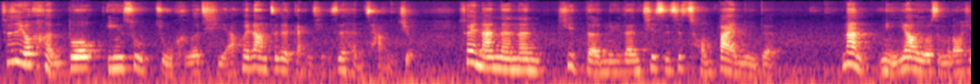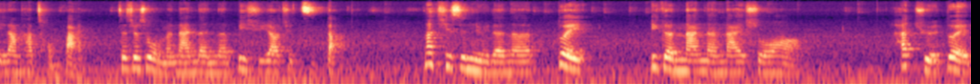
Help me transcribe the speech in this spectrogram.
就是有很多因素组合起来，会让这个感情是很长久。所以男人呢，记得女人其实是崇拜你的，那你要有什么东西让他崇拜？这就是我们男人呢必须要去知道的。那其实女人呢，对一个男人来说哈，他绝对，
